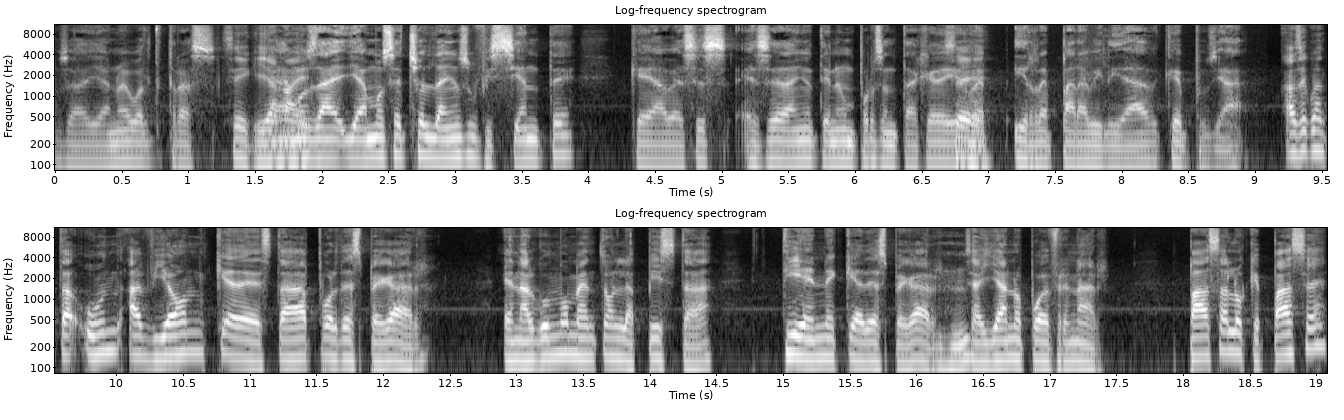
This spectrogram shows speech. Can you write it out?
O sea, ya no hay vuelta atrás. Sí, que ya no hay- hemos, da- ya hemos hecho el daño suficiente que a veces ese daño tiene un porcentaje de Sí. irre- irreparabilidad que pues ya... Haz de cuenta, un avión que está por despegar, en algún momento en la pista, tiene que despegar. O sea, ya no puede frenar. Pasa lo que pase,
